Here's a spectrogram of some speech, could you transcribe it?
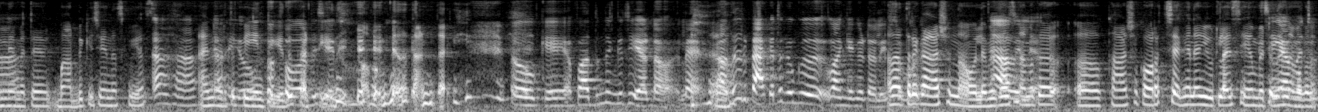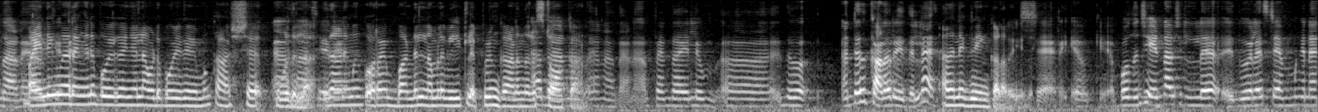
ഇല്ലേ മറ്റേ ബാർബിക്ക് ചെയ്യുന്ന സ്ക്വിയേഴ്സ് അടുത്ത് പെയിന്റ് ചെയ്ത് കട്ട് ചെയ്ത് പിന്നെ അത് തണ്ടായി. ഓക്കെ അപ്പൊ അത് നിങ്ങൾക്ക് ചെയ്യാട്ടോ അല്ലേ? അതൊരു പാക്കറ്റ് ഒക്കെ വാങ്ങിക്കാൻ കിട്ടുമല്ലോ അത് അത്ര കാശൊന്നും ആവില്ല ബിക്കോസ് നമുക്ക് കാശ് കുറച്ച് എങ്ങനെ യൂട്ടിലൈസ് ചെയ്യാൻ പറ്റുന്നത് നമുക്ക്. ബൈൻഡിങ് വേറെ എങ്ങനെ പോയി കഴിഞ്ഞാൽ അവിടെ പോയി കഴിയുമ്പോൾ കാശ് കൂടുതലാണ് ഇതാണെങ്കിൽ കുറെ ബണ്ടിൽ നമ്മൾ വീട്ടിൽ എപ്പോഴും കാണുന്ന ഒരു സ്റ്റോക്കാണ് അപ്പൊ എന്തായാലും ഇത് അതിനെ ഗ്രീൻ കളർ ചെയ്തു. ശരി ഓക്കെ അപ്പൊ ഒന്നും ചെയ്യേണ്ട ആവശ്യമില്ല ഇതുപോലെ സ്റ്റെം ഇങ്ങനെ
